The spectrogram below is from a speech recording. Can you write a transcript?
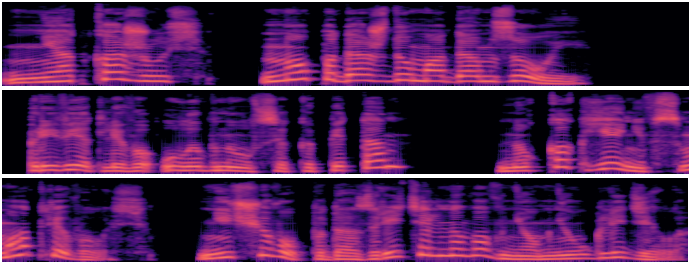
«Не откажусь, но подожду мадам Зои», — приветливо улыбнулся капитан, но как я не всматривалась, ничего подозрительного в нем не углядела.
